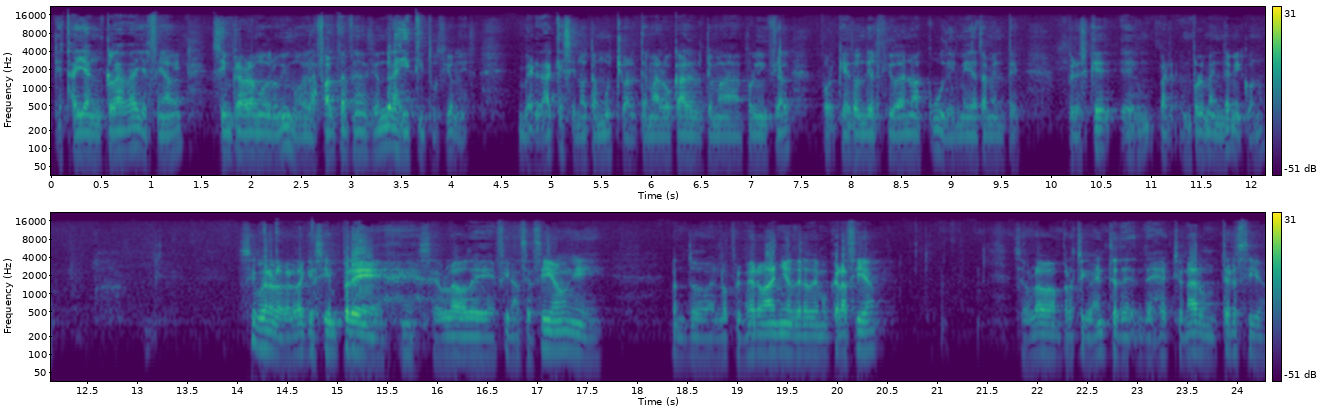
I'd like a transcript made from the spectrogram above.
que está ahí anclada y al final siempre hablamos de lo mismo, de la falta de financiación de las instituciones. Verdad que se nota mucho al tema local, al tema provincial, porque es donde el ciudadano acude inmediatamente, pero es que es un, un problema endémico, ¿no? Sí, bueno, la verdad que siempre eh, se ha hablado de financiación y cuando en los primeros años de la democracia se hablaba prácticamente de, gestionar un tercio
